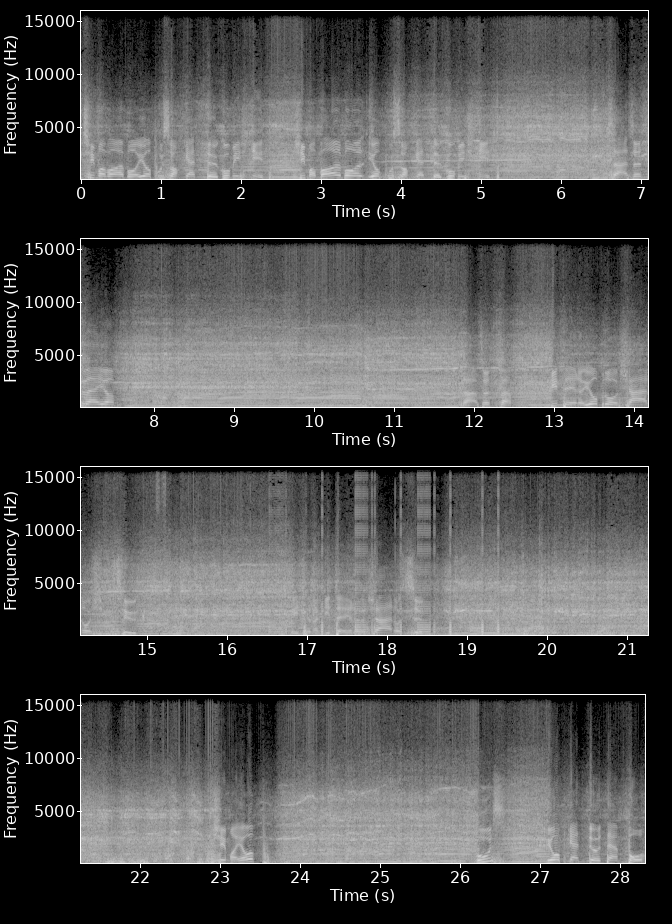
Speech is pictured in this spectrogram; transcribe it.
Majd sima balból jobb 22 gumis nyit. Sima balból jobb 22 gumis nyit. 150 jön. 150. Kitérő jobbról sáros szűk. Itt jön a kitérő sáros szűk. Sima jobb. 20. Jobb kettő tempó.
